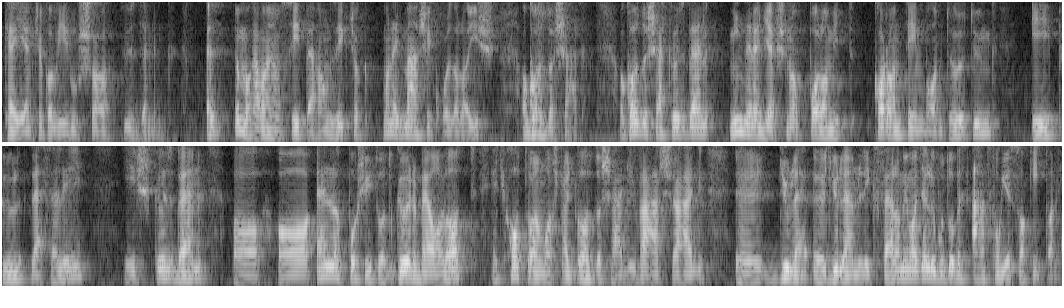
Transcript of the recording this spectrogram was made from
kelljen csak a vírussal küzdenünk. Ez önmagában nagyon szépen hangzik, csak van egy másik oldala is, a gazdaság. A gazdaság közben minden egyes nappal, amit karanténban töltünk, épül lefelé, és közben a, a ellaposított görbe alatt egy hatalmas nagy gazdasági válság gyüle, gyülemlik fel, ami majd előbb-utóbb ezt át fogja szakítani.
